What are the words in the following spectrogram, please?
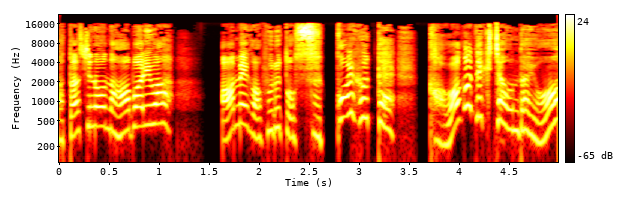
私の縄張りは、雨が降るとすっごい降って、川ができちゃうんだよ。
